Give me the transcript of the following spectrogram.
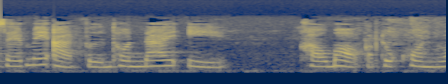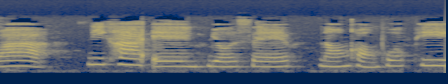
เซฟไม่อาจฝืนทนได้อีก เขาบอกกับทุกคนว่า นี่ข้าเอง โยเซฟ น้องของพวกพี่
